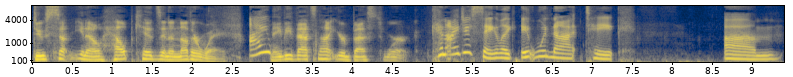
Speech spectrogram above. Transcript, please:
do some, you know, help kids in another way. I Maybe that's not your best work. can I just say like it would not take um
